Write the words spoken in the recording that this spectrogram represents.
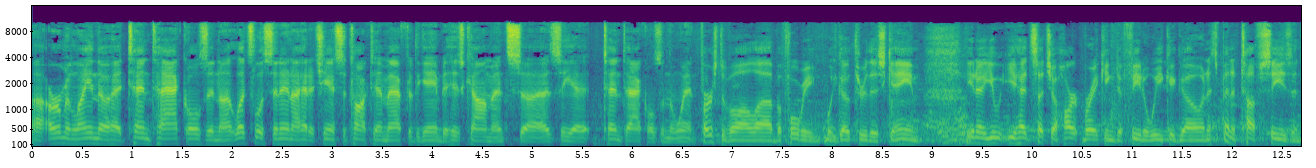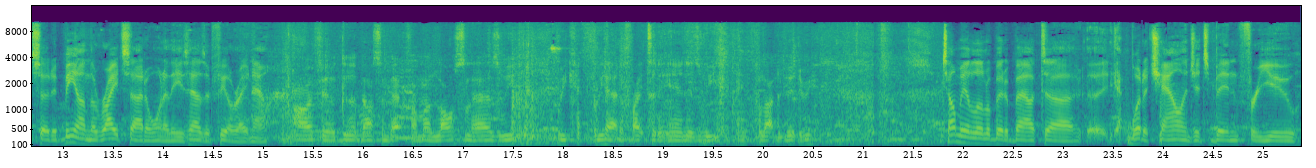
Uh, Ermon Lane though had 10 tackles, and uh, let's listen in. I had a chance to talk to him after the game to his comments uh, as he had 10 tackles in the win. First of all, before we, we go through this game, you know you, you had such a heartbreaking defeat a week ago, and it's been a tough season. So to be on the right side of one of these, how's it feel right now? Oh, I feel good bouncing back from a loss last week. We we had to fight to the end this week and pull out the victory. Tell me a little bit about uh, what a challenge it's been for you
